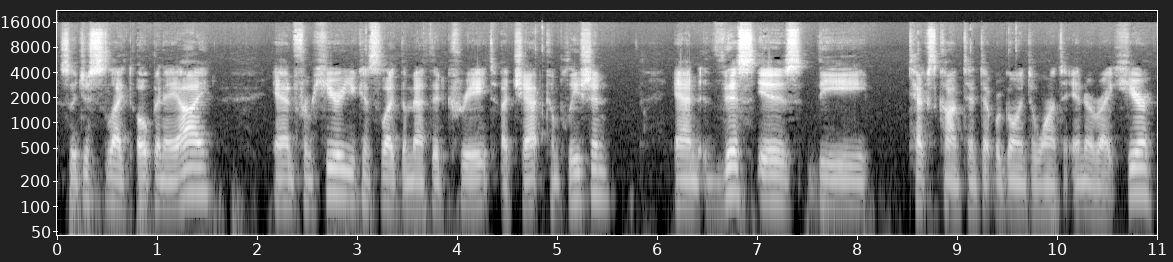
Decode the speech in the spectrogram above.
So just select OpenAI, and from here you can select the method create a chat completion. And this is the text content that we're going to want to enter right here.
